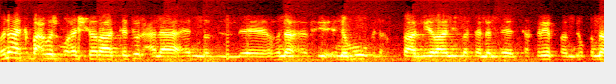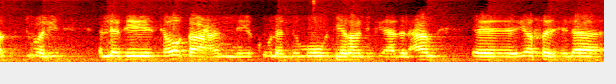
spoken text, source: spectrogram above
هناك بعض المؤشرات تدل على انه هنا في نمو الاقتصاد الإيراني مثلا تقرير صندوق النقد الدولي الذي توقع أن يكون النمو الإيراني في هذا العام آه، يصل إلى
